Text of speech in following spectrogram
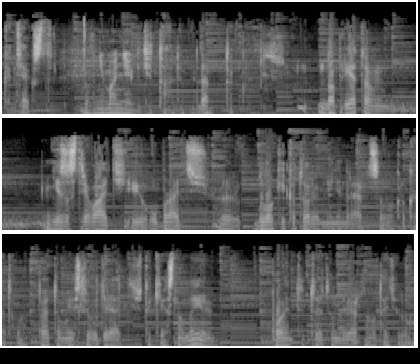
контекст. Внимание к деталям. Да. Так. Но при этом не застревать и убрать э, блоки, которые мне не нравятся вокруг этого. Поэтому если выделять такие основные поинты, то это, наверное, вот эти два.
